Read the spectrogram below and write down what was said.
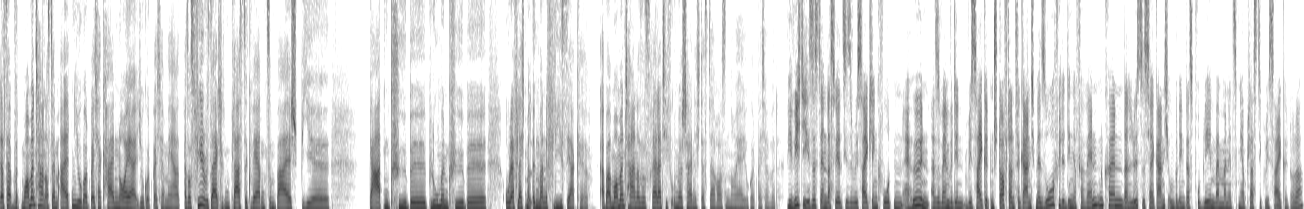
Deshalb wird momentan aus dem alten Joghurtbecher kein neuer Joghurtbecher mehr. Also aus viel recyceltem Plastik werden zum Beispiel Gartenkübel, Blumenkübel oder vielleicht mal irgendwann eine Fließjacke aber momentan ist es relativ unwahrscheinlich, dass daraus ein neuer Joghurtbecher wird. Wie wichtig ist es denn, dass wir jetzt diese Recyclingquoten erhöhen? Also wenn wir den recycelten Stoff dann für gar nicht mehr so viele Dinge verwenden können, dann löst es ja gar nicht unbedingt das Problem, wenn man jetzt mehr Plastik recycelt, oder?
